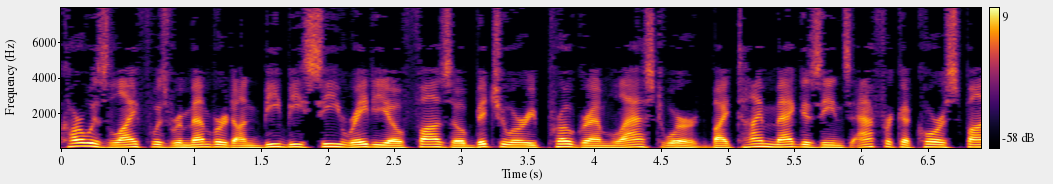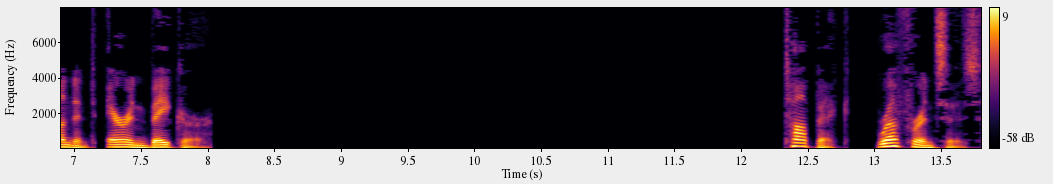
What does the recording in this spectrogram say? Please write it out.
Karwah's life was remembered on BBC Radio 4's obituary programme Last Word by Time magazine's Africa correspondent, Aryn Baker. References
